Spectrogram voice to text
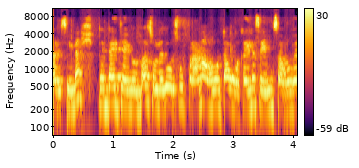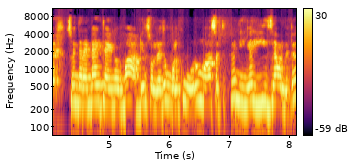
கடைசியில ரெண்டாயிரத்தி ஐநூறு ரூபாய் சொல்றது ஒரு சூப்பரான அமௌண்ட்டா உங்க கையில சேவிங்ஸ் ஆகுங்க. ஸோ இந்த ரெண்டாயிரத்தி ஐநூறுபா அப்படின்னு சொல்றது உங்களுக்கு ஒரு மாசத்துக்கு நீங்க ஈஸியா வந்துட்டு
